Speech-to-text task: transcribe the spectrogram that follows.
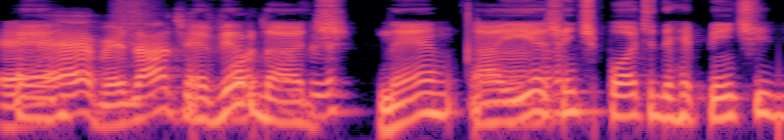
É, verdade. a é gente pode verdade, né? Aí a gente pode de repente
